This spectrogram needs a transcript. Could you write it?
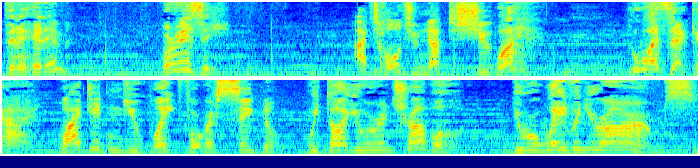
Did I hit him? Where is he? I told you not to shoot. What? Who was that guy? Why didn't you wait for a signal? We thought you were in trouble. You were waving your arms.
